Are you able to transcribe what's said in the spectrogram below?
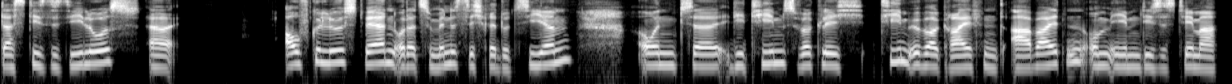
dass diese Silos äh, aufgelöst werden oder zumindest sich reduzieren und äh, die Teams wirklich teamübergreifend arbeiten, um eben dieses Thema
